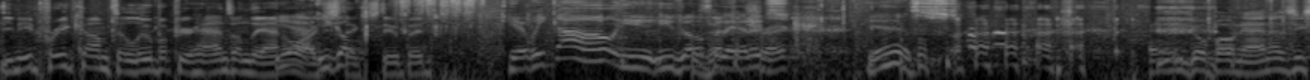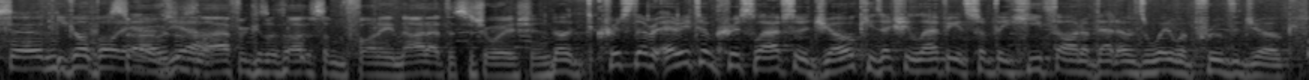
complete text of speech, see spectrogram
You need pre-com to lube up your hands on the analog you go- stick, stupid. Here we go. You, you go Is that the bananas. trick? Yes. And you go bananas, he said. You go bananas. Sorry, I was yeah. just laughing because I thought of something funny, not at the situation. No, Chris never. Every time Chris laughs at a joke, he's actually laughing at something he thought of that as a way to improve the joke.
